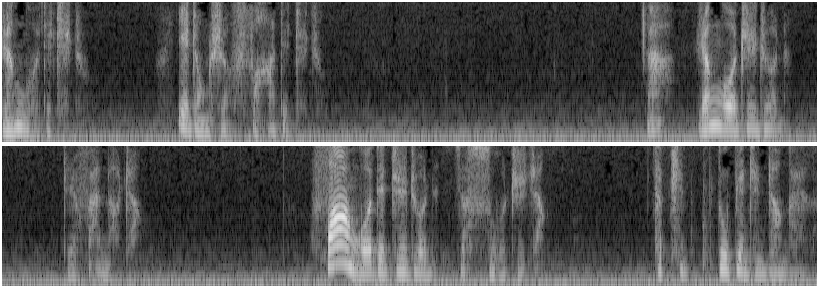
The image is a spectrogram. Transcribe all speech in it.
人我的执着一种是法的执着。啊，人我执着呢，这烦恼障；法我的执着呢，叫所知障。它变都变成障碍了。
